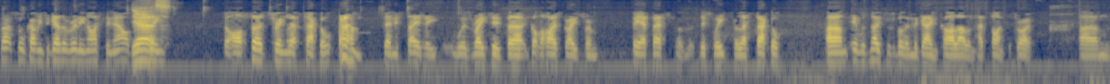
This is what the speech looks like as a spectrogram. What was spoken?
That's all coming together really nicely now. Yes. seen that our third string left tackle, Dennis Daley, was rated, uh, got the highest grade from PFF this week for left tackle. Um, it was noticeable in the game Kyle Allen had time to throw. Um,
